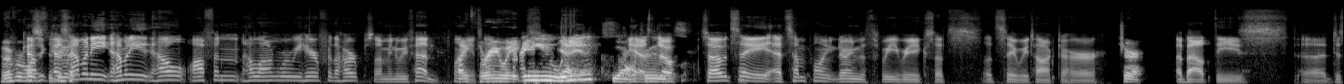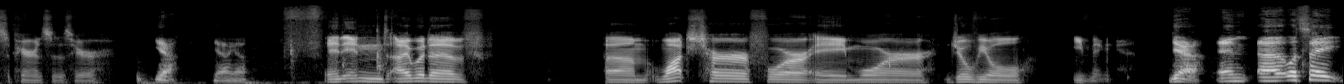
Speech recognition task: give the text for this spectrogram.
Whoever because wants to do how it. many how many how often how long were we here for the harps? I mean, we've had plenty like three time. weeks. three Yeah, yeah. weeks. Yeah, Yeah, three so weeks. so I would say at some point during the three weeks, let's let's say we talk to her Sure. about these uh, disappearances here, Yeah. Yeah. Yeah. and and I would have um, watched her for a more jovial evening. Yeah, and uh, let's say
